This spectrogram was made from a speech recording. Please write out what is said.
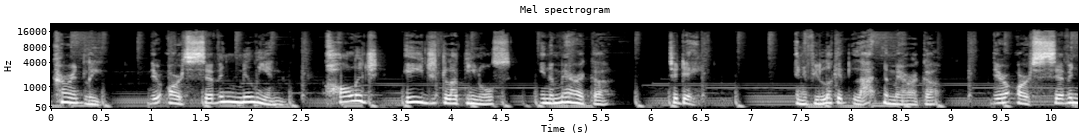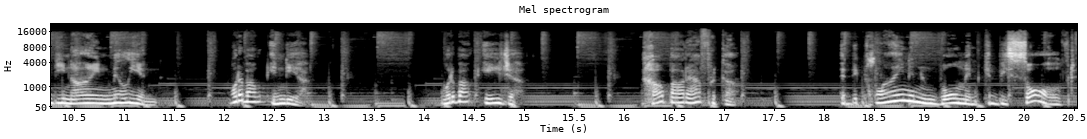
Currently, there are 7 million college aged Latinos in America today. And if you look at Latin America, there are 79 million. What about India? What about Asia? How about Africa? The decline in enrollment can be solved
